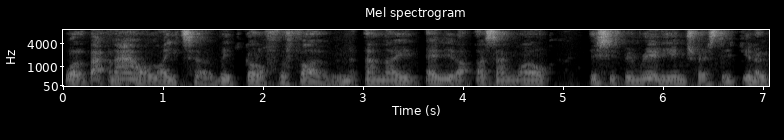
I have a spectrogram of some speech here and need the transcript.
Well, about an hour later, we'd got off the phone and they ended up by saying, Well, this has been really interesting. You know,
